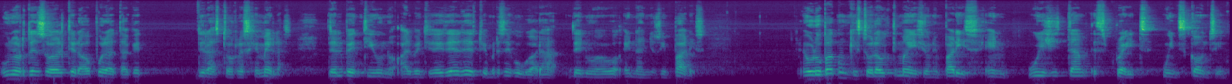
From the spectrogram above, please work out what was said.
un orden solo alterado por el ataque de las Torres Gemelas. Del 21 al 26 de septiembre se jugará de nuevo en años impares. Europa conquistó la última edición en París, en Wichita Straits, Wisconsin.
